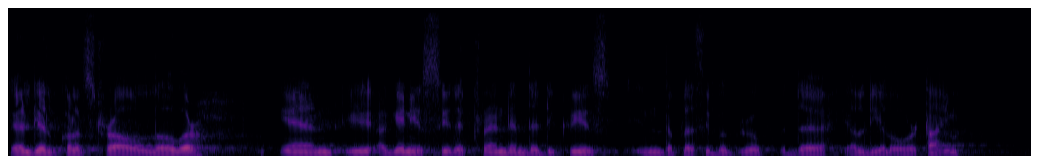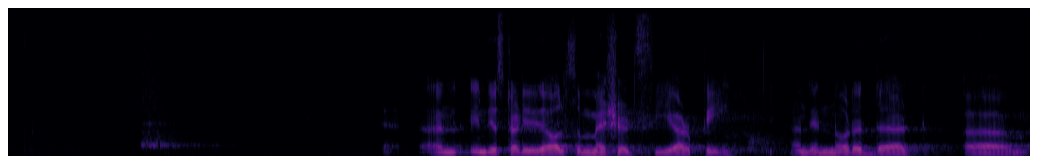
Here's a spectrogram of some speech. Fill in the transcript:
LDL cholesterol lower. And again, you see the trend in the decrease in the placebo group with the LDL over time. And in this study, they also measured CRP, and they noted that um,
